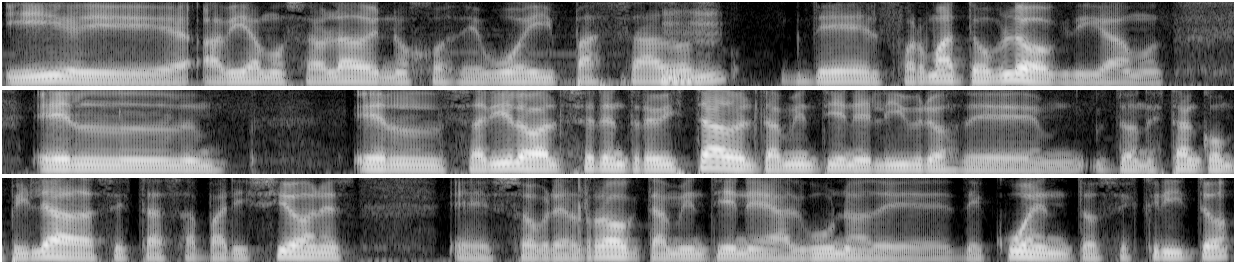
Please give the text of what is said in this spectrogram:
y eh, habíamos hablado en Ojos de Buey pasados del formato blog, digamos. El, El Sarielo, al ser entrevistado, él también tiene libros de donde están compiladas estas apariciones eh, sobre el rock, también tiene alguno de, de cuentos escritos.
